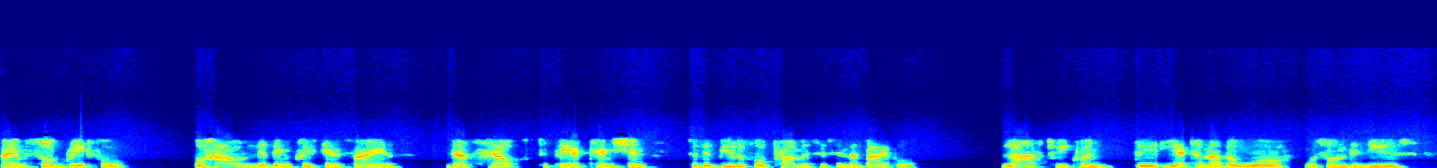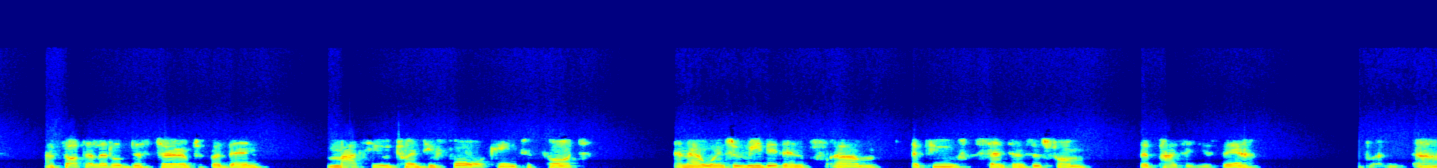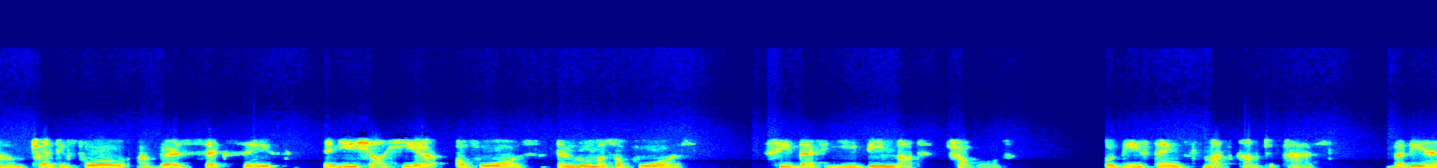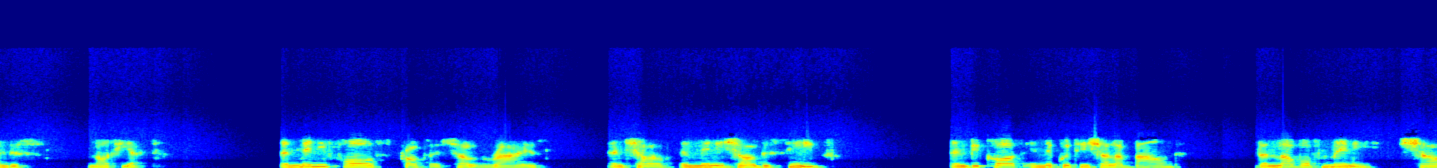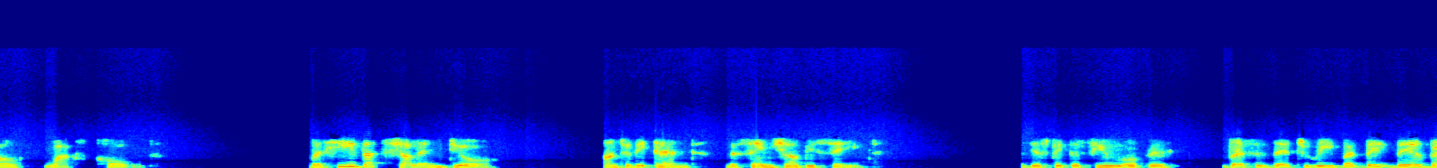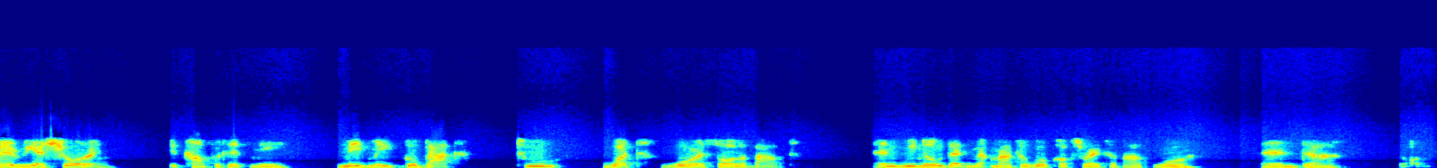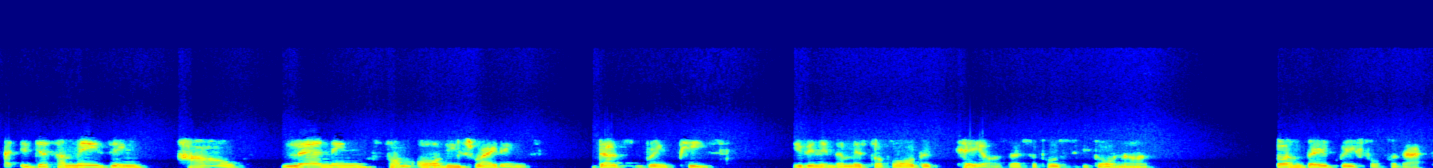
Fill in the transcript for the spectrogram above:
I am so grateful for how living Christian science does help to pay attention to the beautiful promises in the Bible. Last week, when the yet another war was on the news, I felt a little disturbed, but then Matthew 24 came to thought, and I went to read it and um, a few sentences from the passages there. Um, 24, uh, verse 6 says, And ye shall hear of wars and rumors of wars. See that ye be not troubled. For these things must come to pass, but the end is not yet. And many false prophets shall rise and shall and many shall deceive. And because iniquity shall abound, the love of many shall wax cold. But he that shall endure unto the end, the same shall be saved. I just picked a few of the verses there to read, but they, they're very reassuring. It comforted me, made me go back to what war is all about. And we know that Martha Wilcox writes about war. And uh, it's just amazing how learning from all these writings does bring peace, even in the midst of all the chaos that's supposed to be going on. So I'm very grateful for that.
